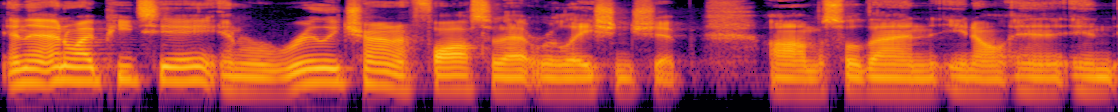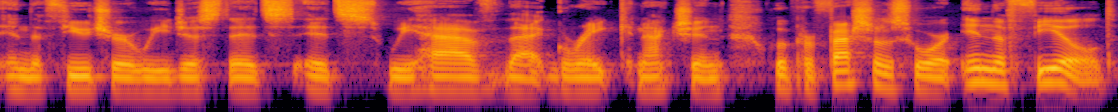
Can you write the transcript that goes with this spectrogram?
in the NYPTA PTA, and we're really trying to foster that relationship. Um, so then, you know, in, in, in the future, we just it's it's we have that great connection with professionals who are in the field,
